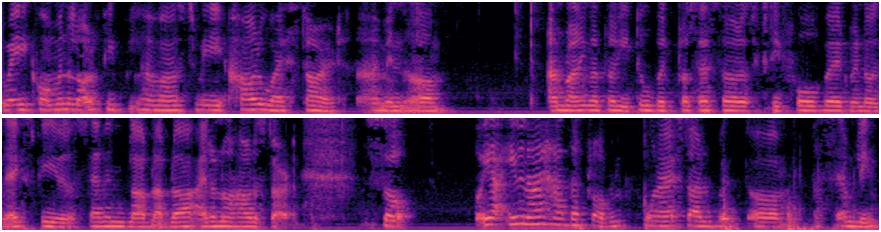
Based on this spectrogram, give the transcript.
very common. A lot of people have asked me, how do I start? I mean, um, I'm running a 32-bit processor, 64-bit, Windows XP, 7, blah, blah, blah. I don't know how to start. So yeah, even I had that problem when I started with um, assembly.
